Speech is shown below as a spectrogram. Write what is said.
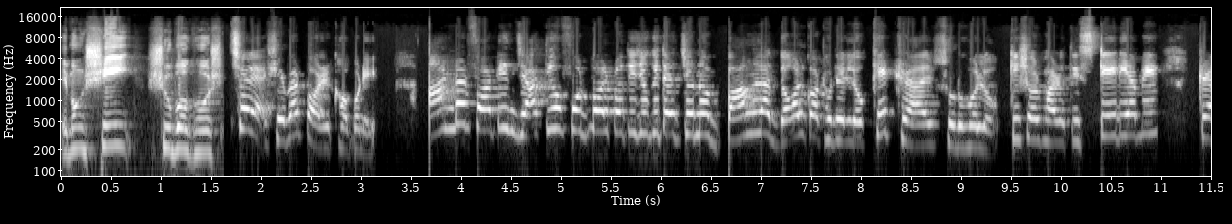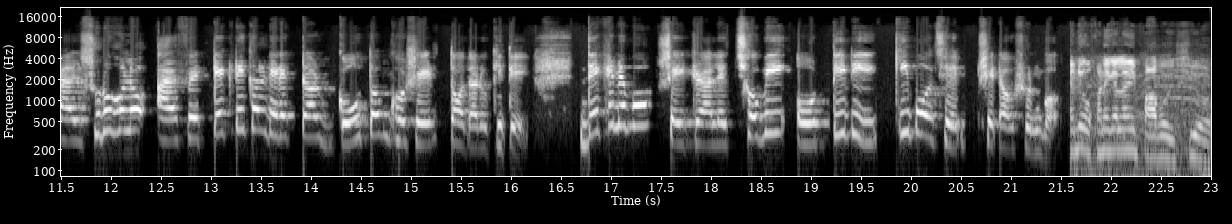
এবং সেই শুভ ঘোষ। চলে আসি এবার পরের খবরে। আন্ডার ফোরটিন জাতীয় ফুটবল প্রতিযোগিতার জন্য বাংলা দল গঠনের লক্ষ্যে ট্রায়াল শুরু হলো। কিশোর ভারতী স্টেডিয়ামে ট্রায়াল শুরু হলো আইএফএ টেকনিক্যাল ডিরেক্টর গৌতম ঘোষের তদারকিতে। দেখে নেব সেই ট্রায়ালের ছবি ও টিডি কি বলছেন সেটাও শুনব। মানে ওখানে গেলে আমি পাবোই sure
